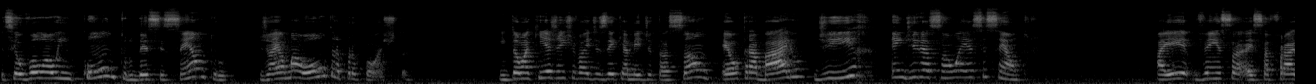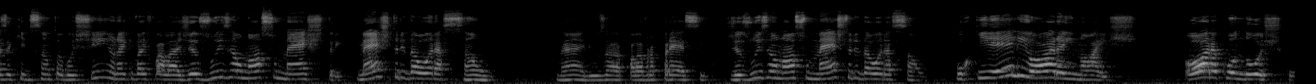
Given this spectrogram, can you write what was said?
se eu vou ao encontro desse centro, já é uma outra proposta. Então aqui a gente vai dizer que a meditação é o trabalho de ir em direção a esse centro. Aí vem essa, essa frase aqui de Santo Agostinho, né, que vai falar: Jesus é o nosso mestre, mestre da oração. Né? Ele usa a palavra prece. Jesus é o nosso mestre da oração, porque ele ora em nós, ora conosco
